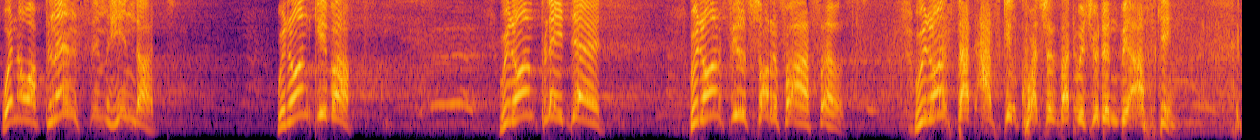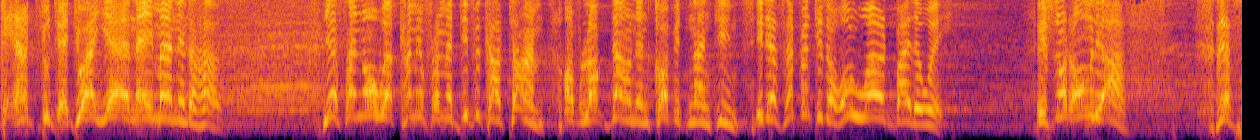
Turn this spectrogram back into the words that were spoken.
when our plans seem hindered, we don't give up. We don't play dead. We don't feel sorry for ourselves. We don't start asking questions that we shouldn't be asking. Uh, do I hear an amen in the house? Yes, I know we're coming from a difficult time of lockdown and COVID 19. It has happened to the whole world, by the way. It's not only us. There's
